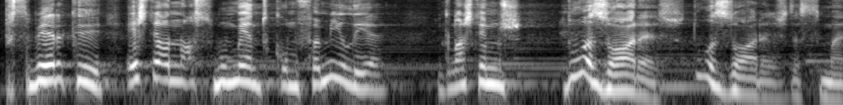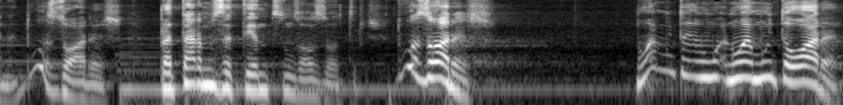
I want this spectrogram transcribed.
Perceber que este é o nosso momento como família em que nós temos duas horas, duas horas da semana, duas horas, para estarmos atentos uns aos outros. Duas horas. Não é muita, não é muita hora.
